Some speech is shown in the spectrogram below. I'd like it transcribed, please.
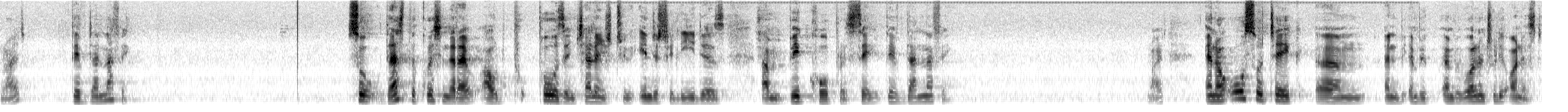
Right? They've done nothing. So that's the question that I, I would pose and challenge to industry leaders, um, big corporates, say they've done nothing. Right? And I'll also take, um, and, and, be, and be truly honest,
